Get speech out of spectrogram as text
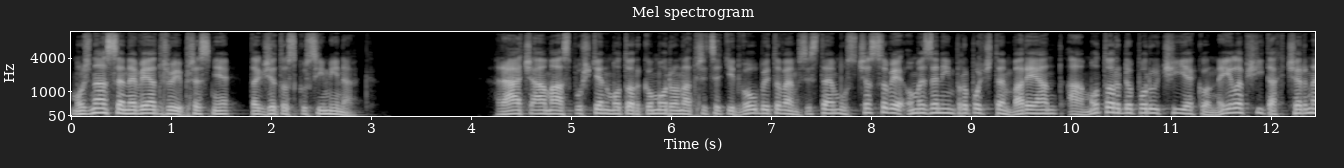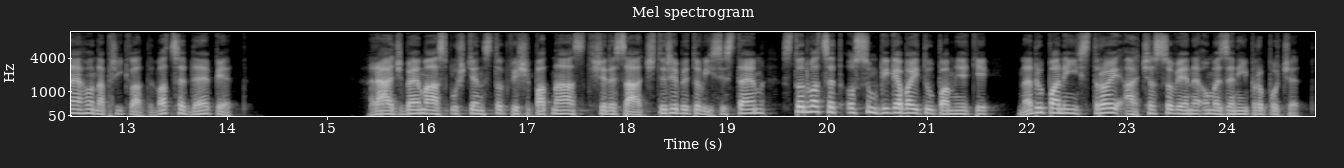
Možná se nevyjadřuji přesně, takže to zkusím jinak. Hráč A má spuštěn motor Commodore na 32-bitovém systému s časově omezeným propočtem variant a motor doporučí jako nejlepší tah černého například 20D5. Hráč B má spuštěn Stockfish 15 64-bitový systém, 128 GB paměti, nadupaný stroj a časově neomezený propočet.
